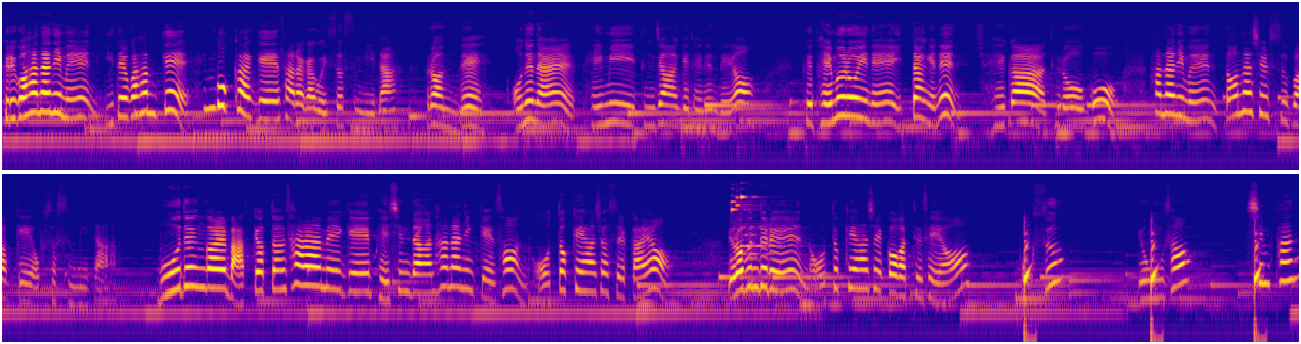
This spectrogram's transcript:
그리고 하나님은 이들과 함께 행복하게 살아가고 있었습니다. 그런데 어느 날 뱀이 등장하게 되는데요. 그 뱀으로 인해 이 땅에는 죄가 들어오고 하나님은 떠나실 수밖에 없었습니다. 모든 걸 맡겼던 사람에게 배신당한 하나님께선 어떻게 하셨을까요? 여러분들은 어떻게 하실 것 같으세요? 복수? 용서? 심판?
